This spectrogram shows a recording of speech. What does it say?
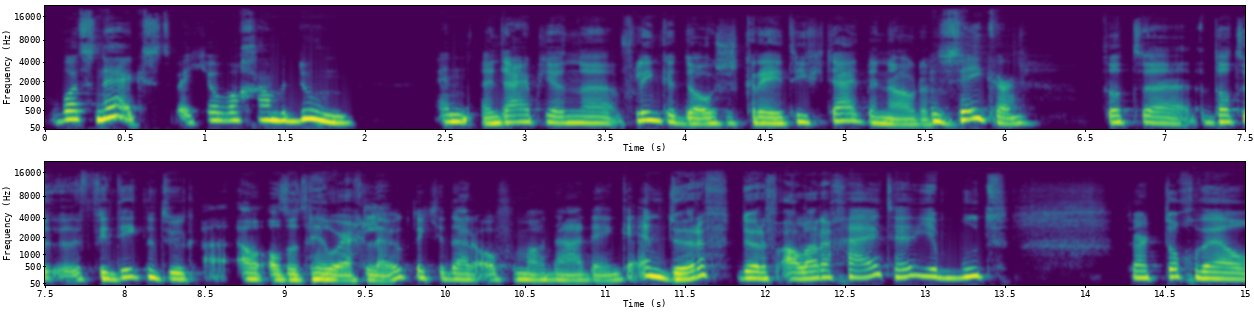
What's next? Weet je wel, wat gaan we doen? En en daar heb je een eh, flinke dosis creativiteit bij nodig. zeker, Dat, eh, dat vind ik natuurlijk al- altijd heel erg leuk, dat je daarover mag nadenken. En durf, durf allerigheid. Hè. Je moet daar toch wel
